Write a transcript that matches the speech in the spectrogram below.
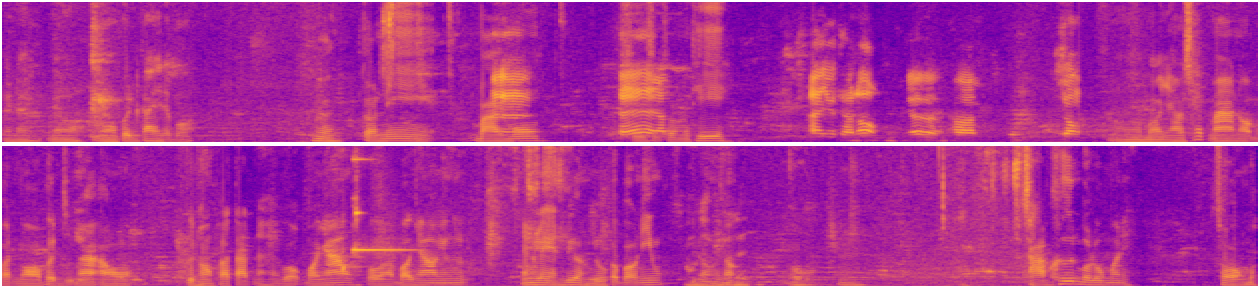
ไปไหนแมวแมวเพิ่นใกล้แล้วบ่เมืองตอนนี้บ่ายโมง เอสี่อสิบสองนาทีอาอยู่แถวนอก เออพอช่วงอ๋อบ่ยาวเช็ดมาเนาะบัดหมอเพิ่นสิมาเอาขึ้นห้องผ่าตัดนะให้บอกบ่ยาวเพราะว่าบ่ยาวยังยังแลนเรื่องอยู่กับบ่นิ้วพี่น้องเนาะโอ้อืมสามคืนบ่ลงมานี่สองบ่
